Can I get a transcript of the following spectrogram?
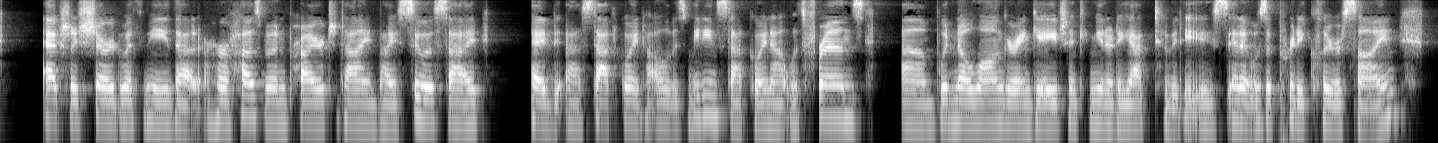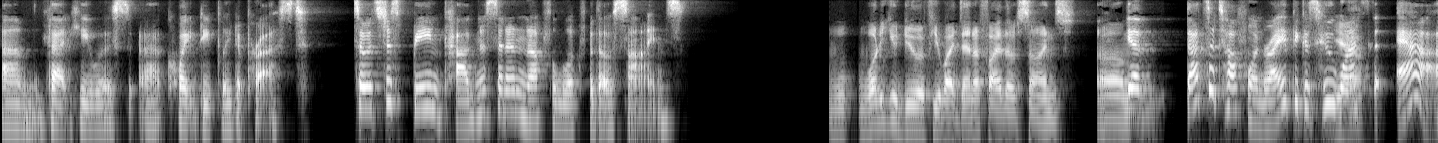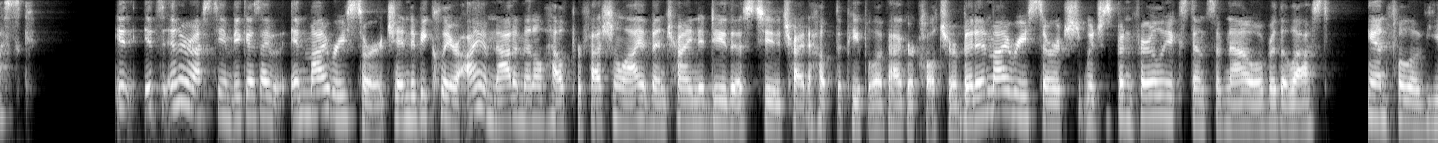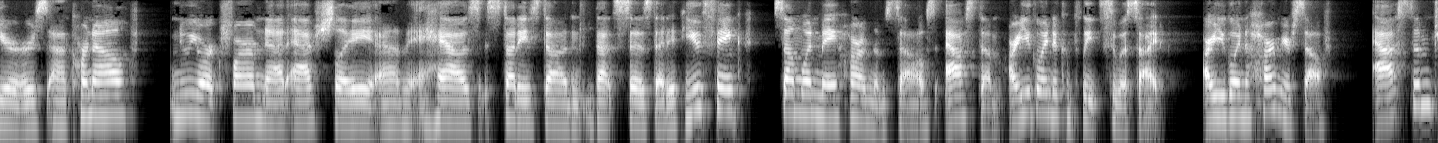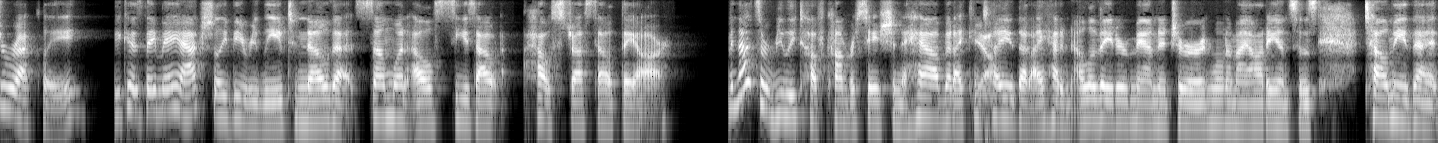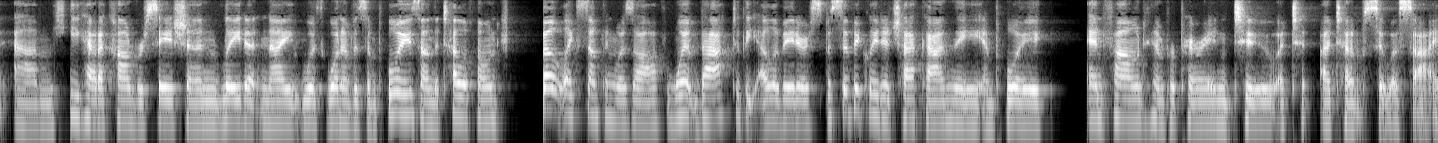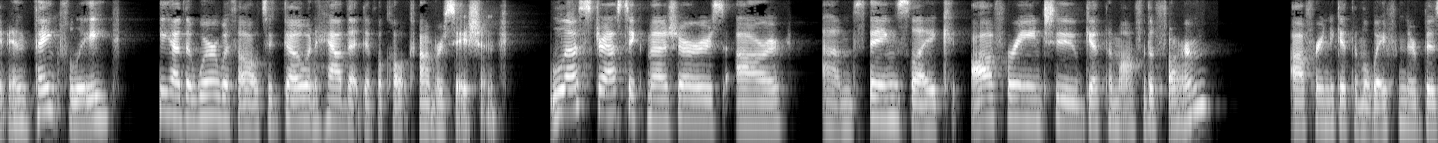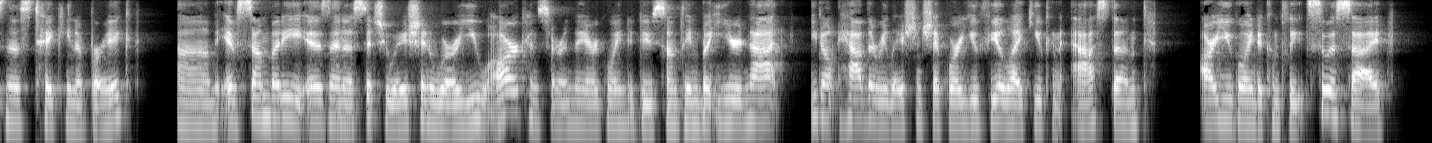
actually shared with me that her husband, prior to dying by suicide, had uh, stopped going to all of his meetings, stopped going out with friends, um, would no longer engage in community activities. And it was a pretty clear sign um, that he was uh, quite deeply depressed. So it's just being cognizant enough to look for those signs. What do you do if you identify those signs? Um, yeah, that's a tough one, right? Because who yeah. wants to ask? it, it's interesting because I, in my research, and to be clear, I am not a mental health professional. I have been trying to do this to try to help the people of agriculture. But in my research, which has been fairly extensive now over the last handful of years, uh, Cornell New York FarmNet actually um, has studies done that says that if you think someone may harm themselves, ask them, are you going to complete suicide? Are you going to harm yourself? Ask them directly because they may actually be relieved to know that someone else sees out how stressed out they are. I mean, that's a really tough conversation to have, but I can yeah. tell you that I had an elevator manager in one of my audiences tell me that um, he had a conversation late at night with one of his employees on the telephone, felt like something was off, went back to the elevator specifically to check on the employee and found him preparing to att- attempt suicide. And thankfully, he had the wherewithal to go and have that difficult conversation. Less drastic measures are um, things like offering to get them off of the farm, offering to get them away from their business, taking a break. Um, if somebody is in a situation where you are concerned they are going to do something, but you're not, you don't have the relationship where you feel like you can ask them, Are you going to complete suicide?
